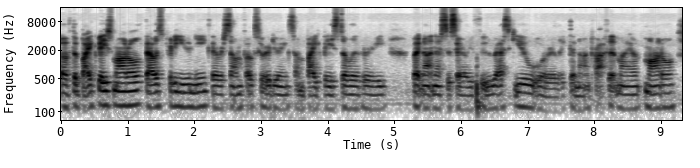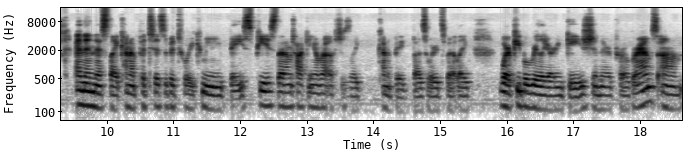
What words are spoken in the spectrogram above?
of the bike based model. That was pretty unique. There were some folks who were doing some bike based delivery, but not necessarily food rescue or like the nonprofit my- model. And then this like kind of participatory community based piece that I'm talking about, which is like kind of big buzzwords, but like where people really are engaged in their programs. Um,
